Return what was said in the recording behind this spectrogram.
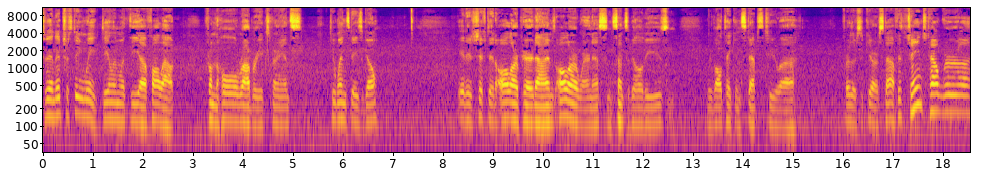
It's been an interesting week dealing with the uh, fallout from the whole robbery experience two Wednesdays ago. It has shifted all our paradigms, all our awareness and sensibilities. And we've all taken steps to uh, further secure our stuff. It's changed how we're uh,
